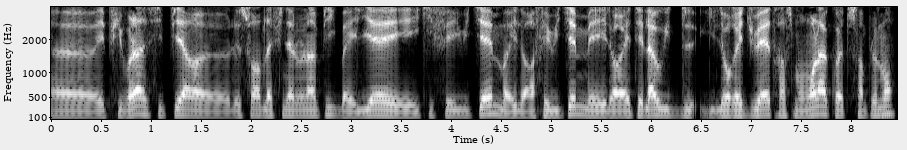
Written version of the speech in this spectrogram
Euh, et puis voilà, si Pierre euh, le soir de la finale olympique, bah il y est et qu'il fait huitième, bah il aura fait huitième, mais il aurait été là où il, de- il aurait dû être à ce moment-là, quoi, tout simplement.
